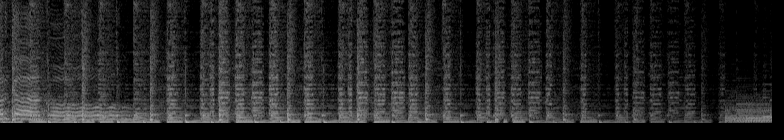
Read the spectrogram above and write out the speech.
orgako Thank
